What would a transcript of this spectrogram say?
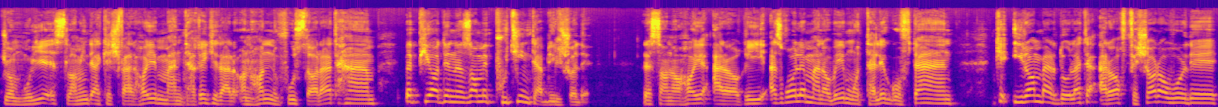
جمهوری اسلامی در کشورهای منطقه که در آنها نفوذ دارد هم به پیاده نظام پوتین تبدیل شده. رسانه های عراقی از قول منابع مطلع گفتند که ایران بر دولت عراق فشار آورده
